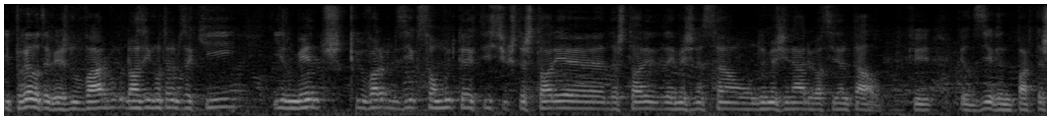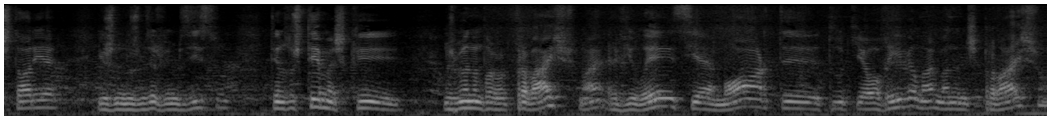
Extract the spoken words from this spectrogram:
e pegando outra vez no Varbo, nós encontramos aqui elementos que o Vargas dizia que são muito característicos da história, da história da imaginação, do imaginário ocidental, que ele dizia grande parte da história, e nos museus vemos isso, temos os temas que nos mandam para baixo, não é? a violência, a morte, tudo o que é horrível, não é? manda-nos para baixo,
